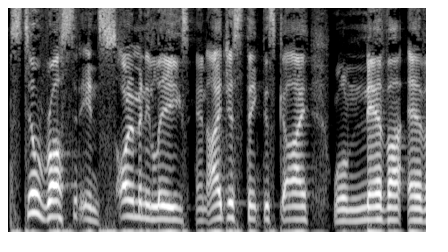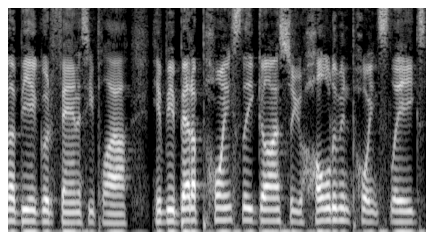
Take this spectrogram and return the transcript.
Still rostered in so many leagues, and I just think this guy will never ever be a good fantasy player. He'll be a better points league guy, so you hold him in points leagues.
